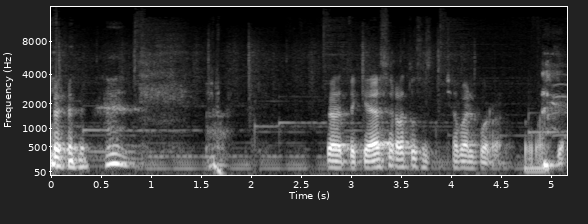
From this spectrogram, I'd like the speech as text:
Espérate, que hace rato se escuchaba algo raro. ya.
